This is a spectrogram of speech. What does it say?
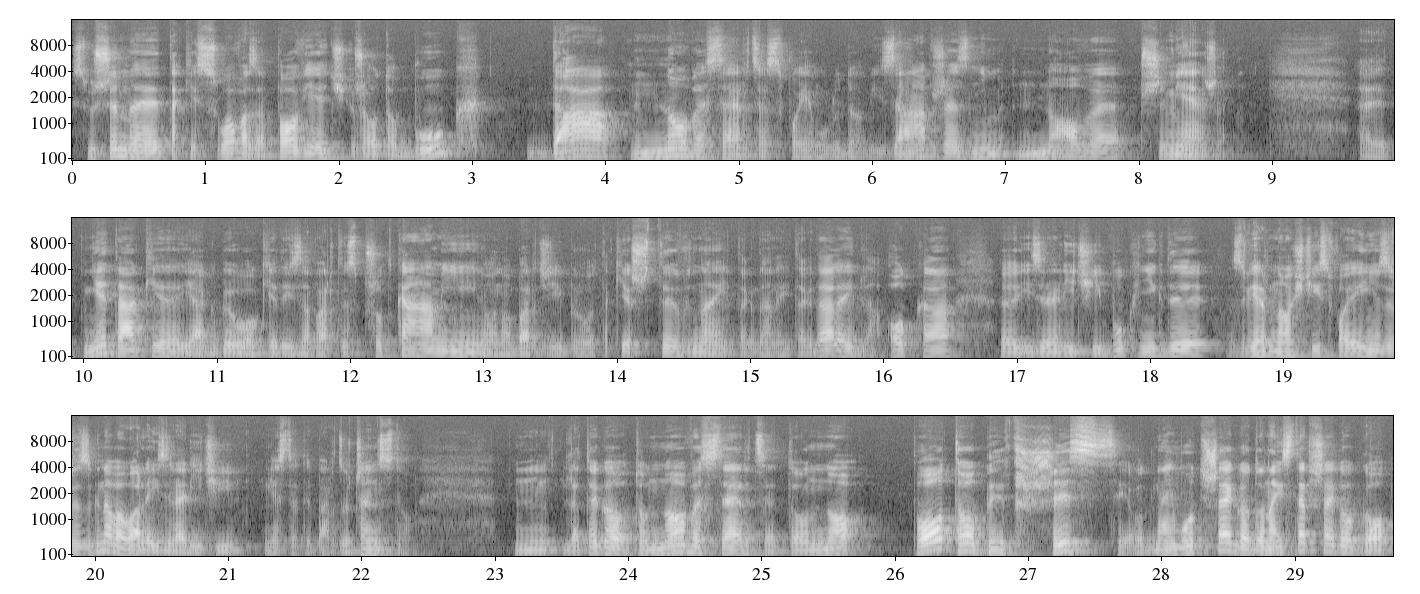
słyszymy takie słowa, zapowiedź, że oto Bóg da nowe serce swojemu ludowi, zawrze z nim nowe przymierze. E, nie takie, jak było kiedyś zawarte z przodkami, no, ono bardziej było takie sztywne i tak dalej, i tak dalej, dla oka e, Izraelici. Bóg nigdy z wierności swojej nie zrezygnował, ale Izraelici niestety bardzo często. Mm, dlatego to nowe serce, to no, po to, by wszyscy, od najmłodszego do najstarszego, go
